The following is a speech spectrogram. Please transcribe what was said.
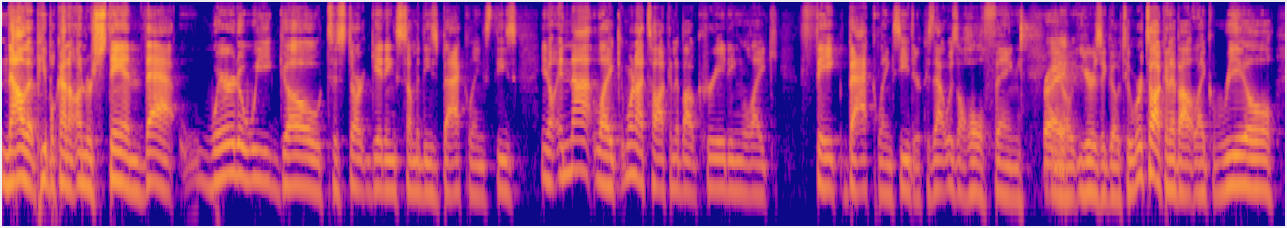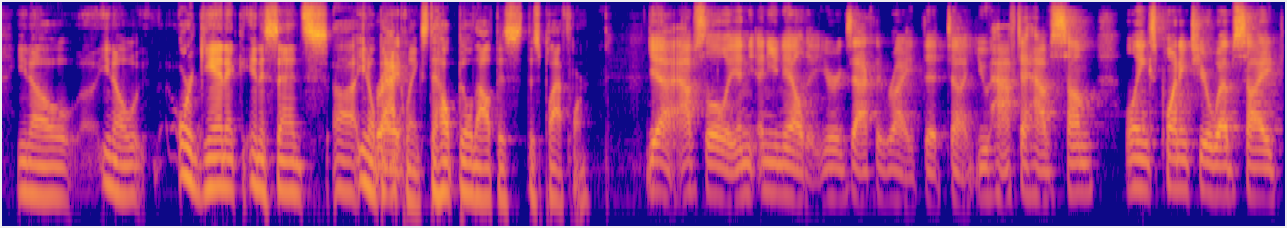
now that people kind of understand that, where do we go to start getting some of these backlinks? These, you know, and not like we're not talking about creating like fake backlinks either, because that was a whole thing, Right. you know, years ago too. We're talking about like real, you know, you know, organic in a sense, uh, you know, Right. backlinks to help build out this this platform. Yeah, absolutely. And, and you nailed it. You're exactly right that uh, you have to have some links pointing to your website.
